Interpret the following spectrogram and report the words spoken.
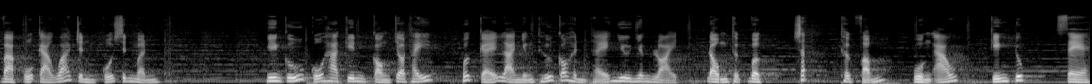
và của cả quá trình của sinh mệnh. Nghiên cứu của Hakin còn cho thấy, bất kể là những thứ có hình thể như nhân loại, động thực vật, sách, thực phẩm, quần áo, kiến trúc, xe,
